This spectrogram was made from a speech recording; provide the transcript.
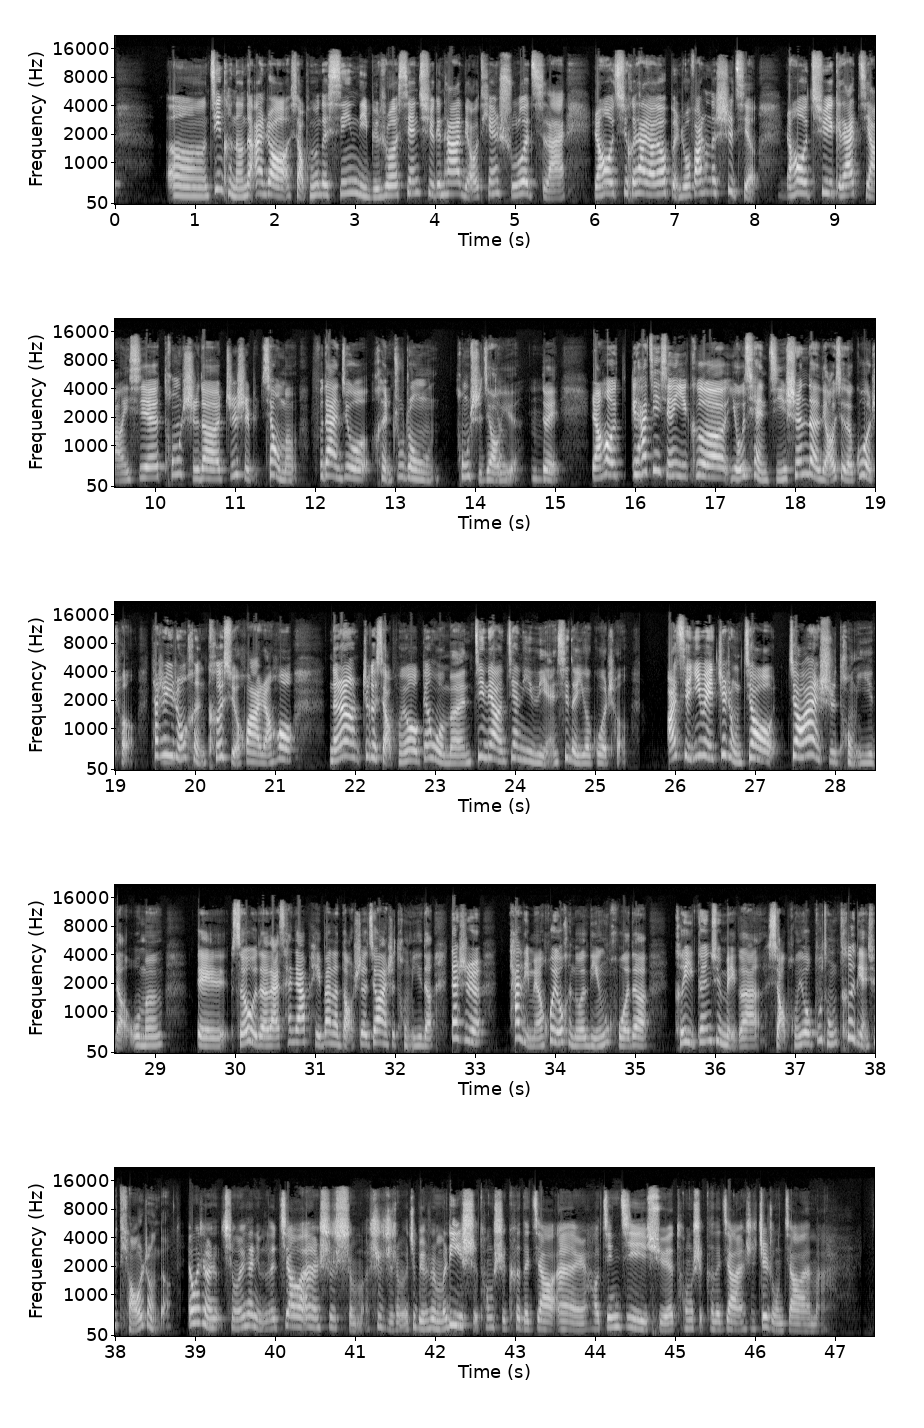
嗯，尽可能的按照小朋友的心理，比如说先去跟他聊天熟络起来，然后去和他聊聊本周发生的事情，然后去给他讲一些通识的知识。像我们复旦就很注重通识教育，对，然后给他进行一个由浅及深的了解的过程。它是一种很科学化，然后能让这个小朋友跟我们尽量建立联系的一个过程。而且因为这种教教案是统一的，我们。给所有的来参加陪伴的导师的教案是统一的，但是它里面会有很多灵活的，可以根据每个小朋友不同特点去调整的。哎，我想请问一下，你们的教案是什么？是指什么？就比如说什么历史通识课的教案，然后经济学通识课的教案，是这种教案吗？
